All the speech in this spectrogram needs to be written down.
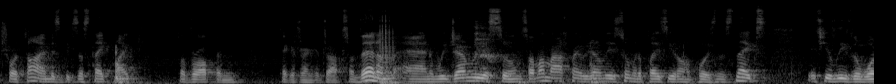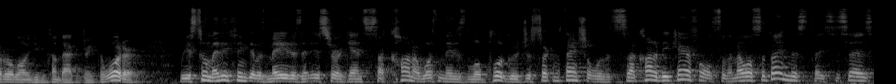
short time, is because a snake might liver up and take a drink and drop some venom. And we generally assume, some of we generally assume in a place you don't have poisonous snakes, if you leave the water alone, you can come back and drink the water we assume anything that was made as an isser against sakana wasn't made as a low plug, it was just circumstantial. If it's sakana, be careful. So the melech Taisa says,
